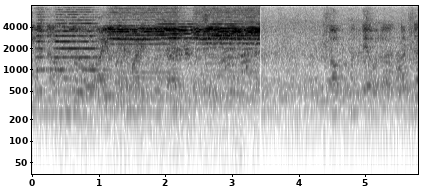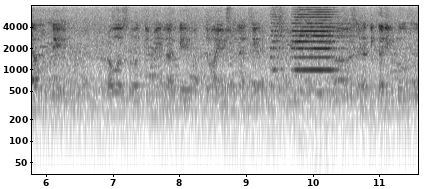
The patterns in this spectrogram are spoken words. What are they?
ಇಲ್ಲಿನ ಒಂದು ಆಯೋಜನೆ ಮಾಡಿರುವಂಥ ಡಾಕ್ಟರ್ ಮತ್ತು ಅವರ ತಂಡ ಮತ್ತು ಪ್ರವಾಸೋದ್ಯಮ ಇಲಾಖೆ ಮತ್ತು ಆಯುಷ್ ಇಲಾಖೆ ಅಧಿಕಾರಿಗಳು ಆ,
